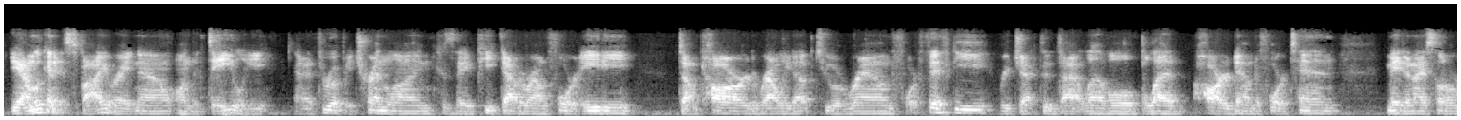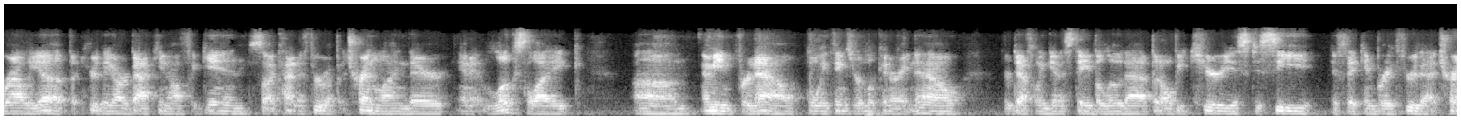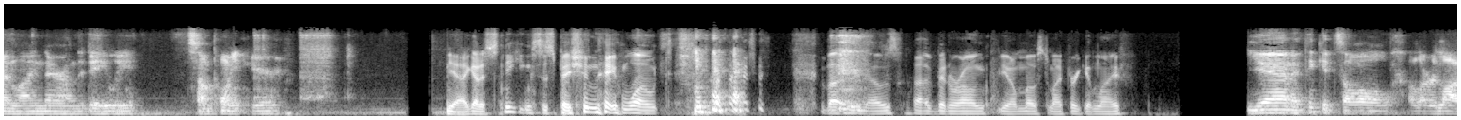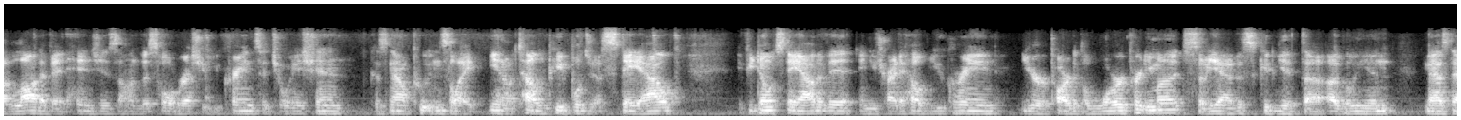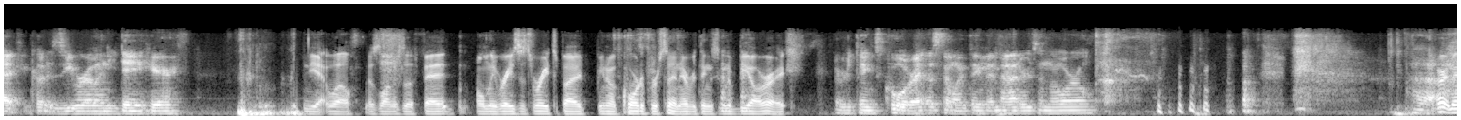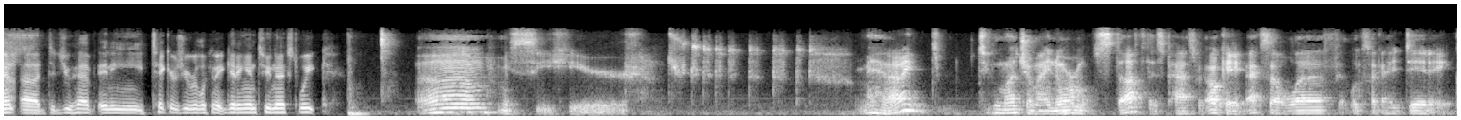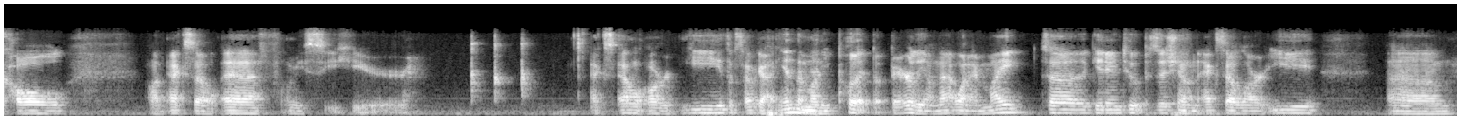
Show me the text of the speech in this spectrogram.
yeah, I'm looking at SPY right now on the daily, and I threw up a trend line because they peaked out around 480 dumped hard, rallied up to around 450, rejected that level, bled hard down to 410, made a nice little rally up, but here they are backing off again. So I kind of threw up a trend line there, and it looks like, um, I mean, for now, the way things are looking right now, they're definitely going to stay below that, but I'll be curious to see if they can break through that trend line there on the daily at some point here. Yeah, I got a sneaking suspicion they won't. but who knows? I've been wrong, you know, most of my freaking life. Yeah, and I think it's all or a lot. A lot of it hinges on this whole Russia-Ukraine situation because now Putin's like, you know, telling people just stay out. If you don't stay out of it and you try to help Ukraine, you're a part of the war, pretty much. So yeah, this could get uh, ugly, and Nasdaq could go to zero any day here. Yeah, well, as long as the Fed only raises rates by you know a quarter percent, everything's going to be all right. Everything's cool, right? That's the only thing that matters in the world. all right, man. Uh, did you have any tickers you were looking at getting into next week? Um, let me see here. Man, I do much of my normal stuff this past week. Okay, XLF. It looks like I did a call on XLF. Let me see here. XLRE. Looks like I've got in the money put, but barely on that one. I might uh, get into a position on XLRE. Um,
